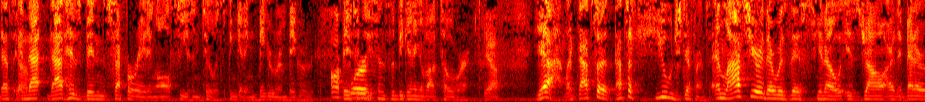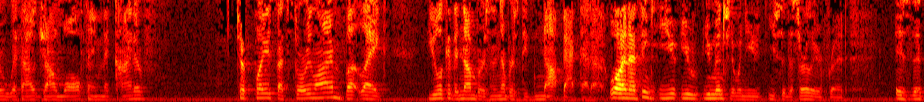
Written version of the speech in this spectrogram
That's and that that has been separating all season too. It's been getting bigger and bigger Awkward. basically since the beginning of October. Yeah. Yeah, like that's a that's a huge difference. And last year there was this, you know, is John are they better without John Wall thing that kind of took place that storyline, but like you look at the numbers and the numbers did not back that up. Well, and I think you, you, you mentioned it when you, you said this earlier, Fred, is that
